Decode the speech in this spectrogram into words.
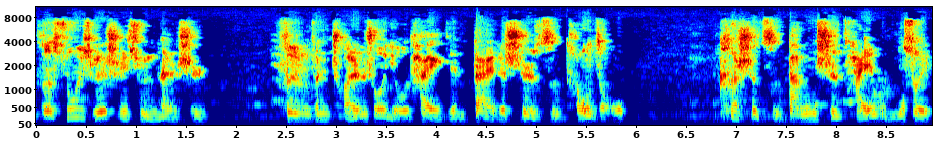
和苏学士殉难时。纷纷传说有太监带着世子逃走，可世子当时才五岁，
